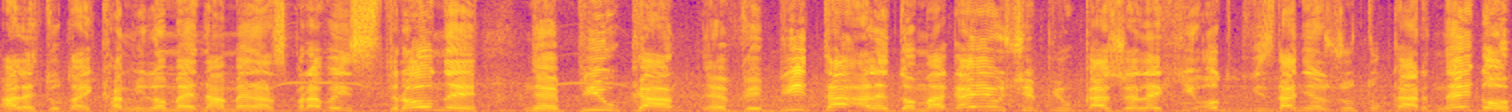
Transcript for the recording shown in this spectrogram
ale tutaj Camilo Mena, Mena z prawej strony, piłka wybita, ale domagają się piłkarze Lechi od gwizdania rzutu karnego,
